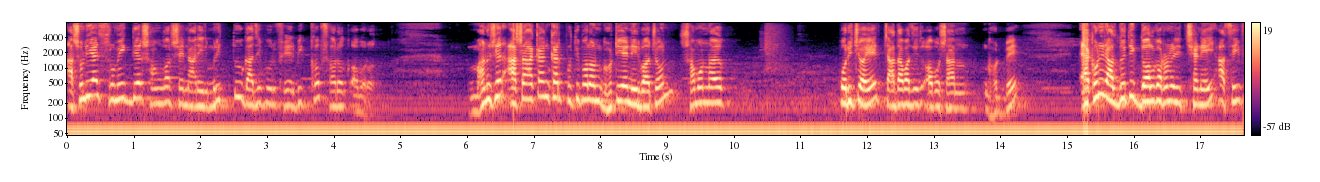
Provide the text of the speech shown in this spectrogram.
আশুলিয়ায় শ্রমিকদের সংঘর্ষে নারীর মৃত্যু, গাজীপুর ফের বিক্ষোভ, সড়ক অবরোধ। মানুষের আশা আকাঙ্ক্ষার প্রতিফলন ঘটিয়ে নির্বাচন। সমন্বয়ক পরিচয়ে চাঁদাবাজির অবসান ঘটবে। এখনই রাজনৈতিক দল গঠনের ইচ্ছে নেই। আসিফ,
